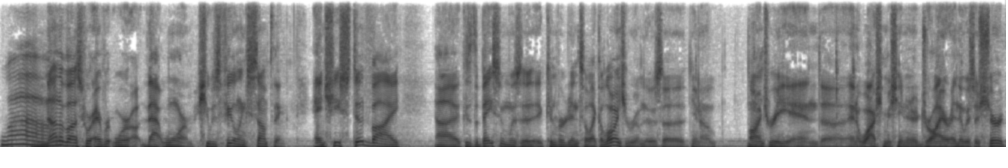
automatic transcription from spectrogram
Wow. None of us were ever were that warm. She was feeling something, and she stood by because the basin was uh converted into like a laundry room. There was a you know laundry and uh, and a washing machine and a dryer, and there was a shirt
